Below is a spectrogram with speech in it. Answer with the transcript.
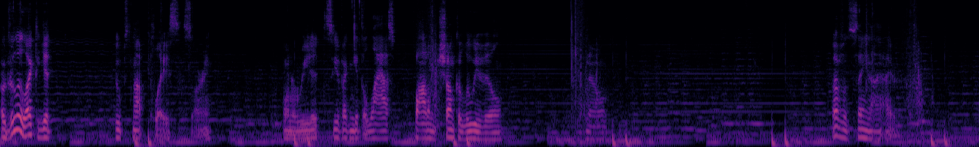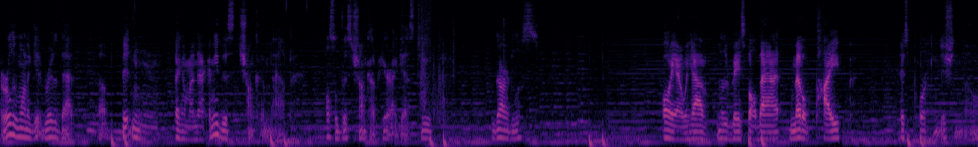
I would really like to get... Oops, not place, sorry. I want to read it, see if I can get the last bottom chunk of Louisville. No. I was saying, I, I, really want to get rid of that uh, bitten thing on my neck. I need this chunk of the map. Also this chunk up here, I guess, too. Regardless. Oh yeah, we have another baseball bat, metal pipe. It's poor condition, though.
